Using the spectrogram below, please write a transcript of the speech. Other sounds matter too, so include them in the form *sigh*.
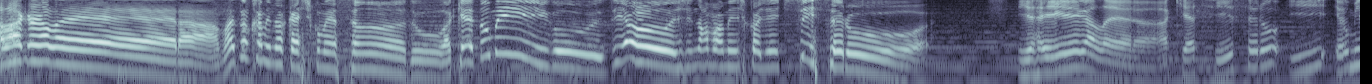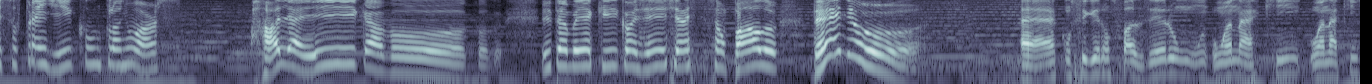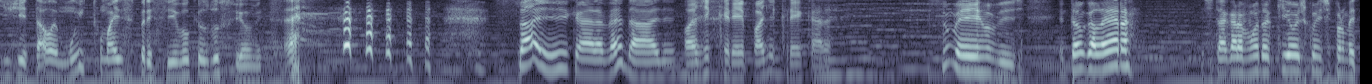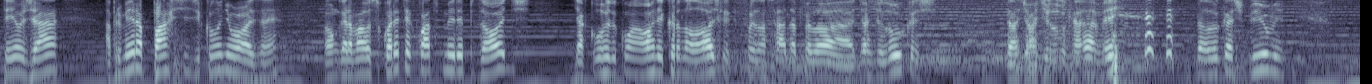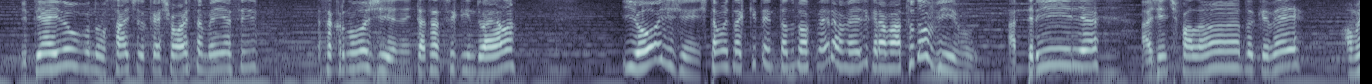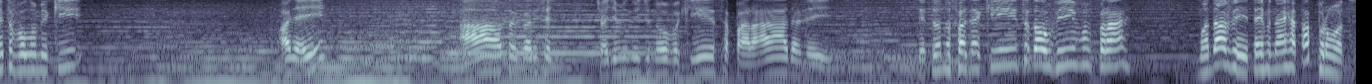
Fala galera! Mais um CaminoCast começando! Aqui é Domingos! E hoje, novamente com a gente, Cícero! E aí galera, aqui é Cícero e eu me surpreendi com Clone Wars. Olha aí, caboclo! E também aqui com a gente, direto de São Paulo, Daniel! É, conseguiram fazer um, um Anakin. O um Anakin digital é muito mais expressivo que os dos filmes. *laughs* Isso aí, cara, é verdade. Pode crer, pode crer, cara. Isso mesmo, bicho. Então, galera, a gente tá gravando aqui hoje, como a gente prometeu já, a primeira parte de Clone Wars, né? Vamos gravar os 44 primeiros episódios, de acordo com a ordem cronológica que foi lançada pela George Lucas. Pela *laughs* George Lucas, nada a ver. pela Lucasfilm. E tem aí no, no site do Cash Wars também esse, essa cronologia, né? A gente tá, tá seguindo ela. E hoje, gente, estamos aqui tentando pela primeira vez gravar tudo ao vivo. A trilha, a gente falando, quer ver? Aumenta o volume aqui. Olha aí. Alto, agora a gente vai diminuir de novo aqui essa parada, olha aí. Tentando fazer aqui tudo ao vivo pra mandar ver, terminar e já tá pronto.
